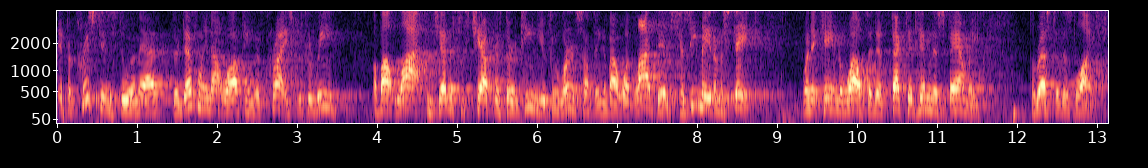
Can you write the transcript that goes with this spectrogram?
if a Christian's doing that, they're definitely not walking with Christ. You can read about Lot in Genesis chapter 13. You can learn something about what Lot did because he made a mistake when it came to wealth. It affected him and his family the rest of his life.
